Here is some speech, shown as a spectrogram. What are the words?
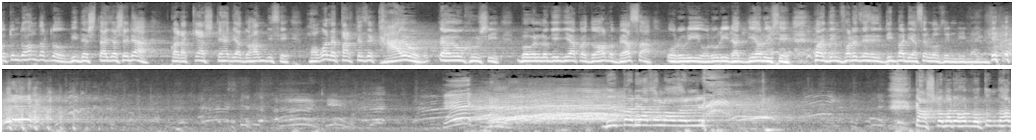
নতুন দোকানদার তো বিদেশ তাই যা সেটা কয়টা ক্যাশ টেহা দিয়া দোকান দিছে। সকলে তারতে যে খায়ও তেও খুশি। বউয়ের লগে গিয়া কয় দোকানও বেসা অরুরি অরুরি ডাক দিয়া রইছে। কয়দিন পরে যে ডিব্বাডি আছে লজেন্ডি নাই। লজেন্ডি। কাস্টমার এখন নতুন ধান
